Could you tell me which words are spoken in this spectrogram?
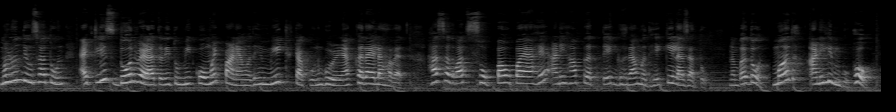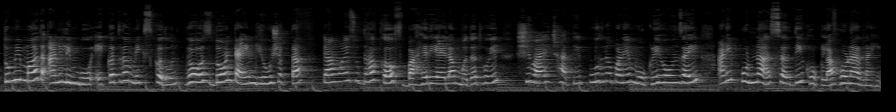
म्हणून दिवसातून ऍटलिस्ट दोन वेळा तरी तुम्ही कोमट पाण्यामध्ये मीठ टाकून गुळण्या करायला हव्यात. हा सर्वात सोपा उपाय आहे आणि हा प्रत्येक घरामध्ये केला जातो. नंबर दोन मध आणि लिंबू. हो तुम्ही मध आणि लिंबू एकत्र मिक्स करून रोज दोन टाइम घेऊ शकता. त्यामुळे सुद्धा कफ बाहेर यायला मदत होईल शिवाय छाती पूर्णपणे मोकळी होऊन जाईल आणि पुन्हा सर्दी खोकला होणार नाही.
